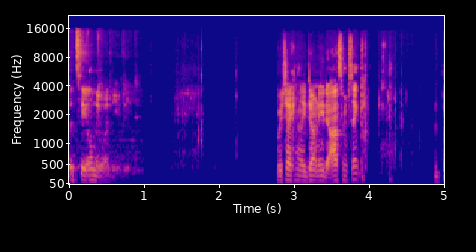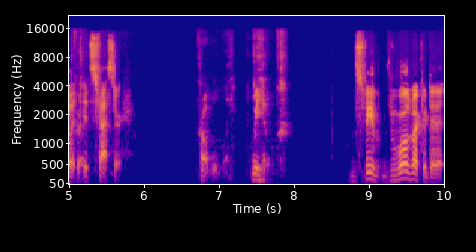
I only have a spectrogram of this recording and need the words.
That's the only one you need. We technically don't need awesome sink, but Correct. it's faster. Probably. We hope. The speed the world record did it.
